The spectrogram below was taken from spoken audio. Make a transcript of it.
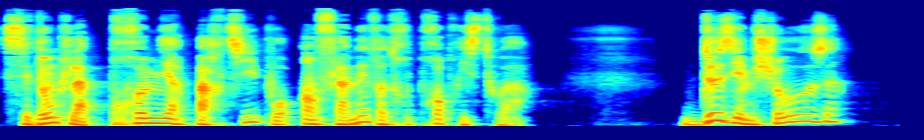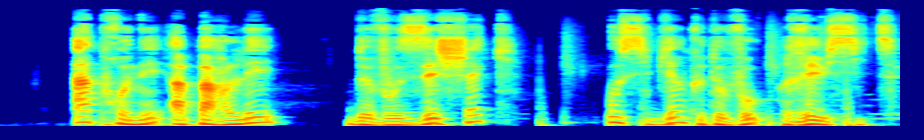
c'est donc la première partie pour enflammer votre propre histoire. Deuxième chose, apprenez à parler de vos échecs aussi bien que de vos réussites.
